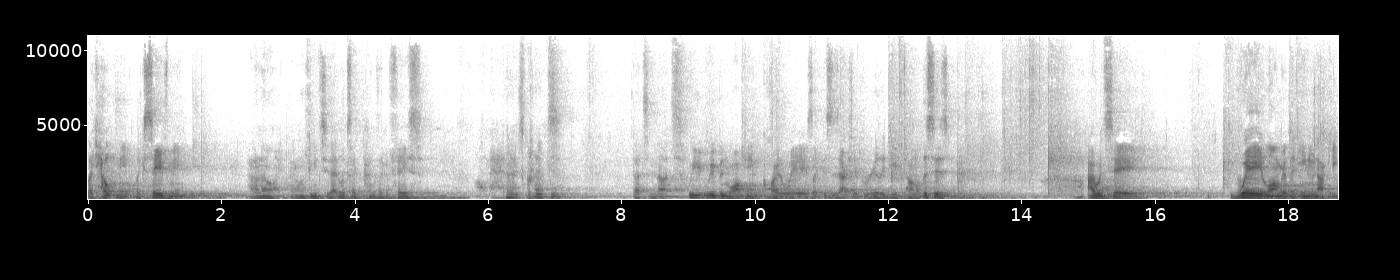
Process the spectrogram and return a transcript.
Like help me, like save me. I don't know. I don't know if you can see that. It looks like kind of like a face. Oh man, That is that's nuts. That's nuts. We we've been walking quite a ways. Like this is actually a really deep tunnel. This is I would say way longer than Inunaki.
